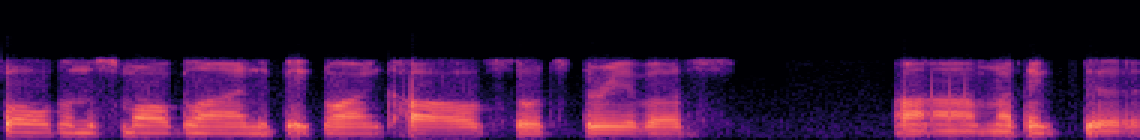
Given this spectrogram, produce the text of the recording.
fold on the small blind, the big blind calls, so it's three of us. Um, I think the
